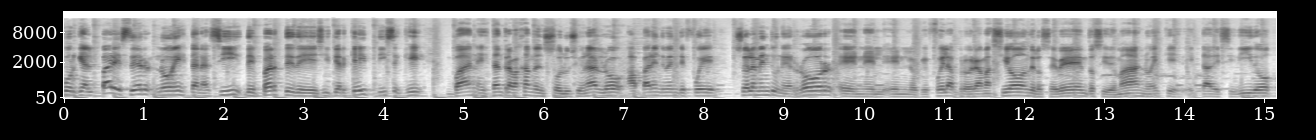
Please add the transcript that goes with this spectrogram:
porque al parecer no es tan así. De parte de GT Arcade dice que van, están trabajando en solucionarlo. Aparentemente fue solamente un error en, lo que fue la programación de los eventos y demás, no es que está decidido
